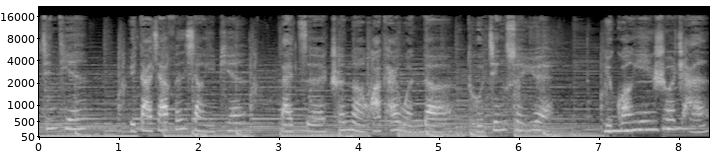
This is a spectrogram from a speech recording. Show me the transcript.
今天与大家分享一篇来自春暖花开文的《途经岁月与光阴说禅》。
